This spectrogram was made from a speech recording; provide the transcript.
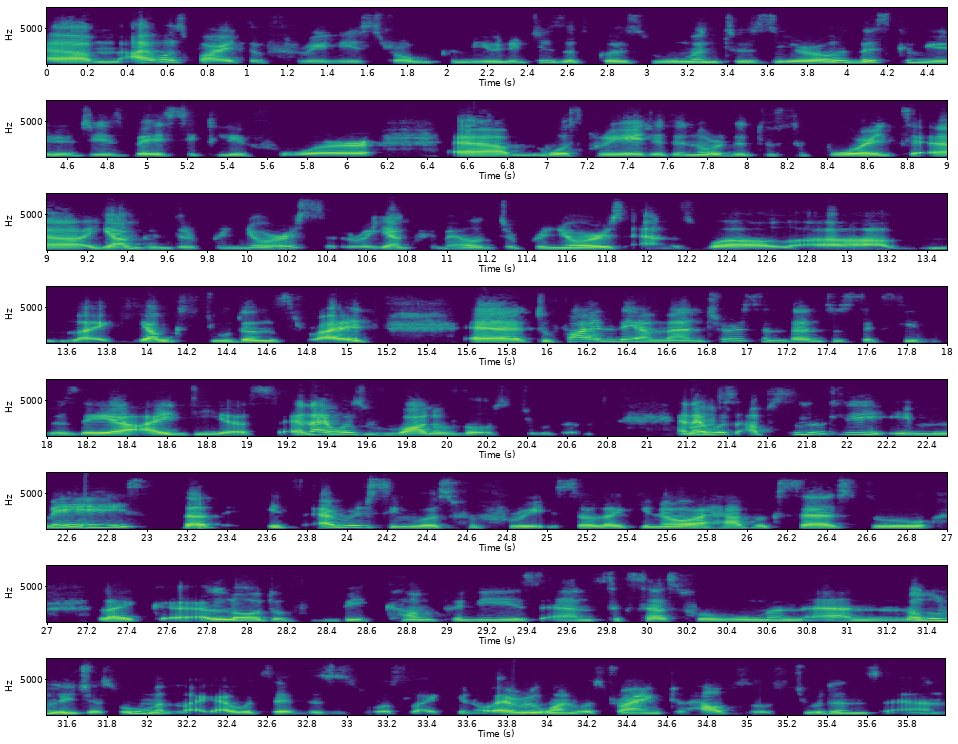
um, I was part of really strong communities that goes Women to Zero. This community is basically for, um, was created in order to support uh, young entrepreneurs, or young female entrepreneurs, and as well uh, like young students, right? Uh, to find their mentors and then to succeed with their ideas. And I was one of those students. And right. I was absolutely amazed that it's everything was for free. So like you know i have access to like a lot of big companies and successful women and not only just women like i would say this was like you know everyone was trying to help those students and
